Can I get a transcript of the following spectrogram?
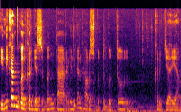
ini kan bukan kerja sebentar, ini kan harus betul-betul kerja yang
